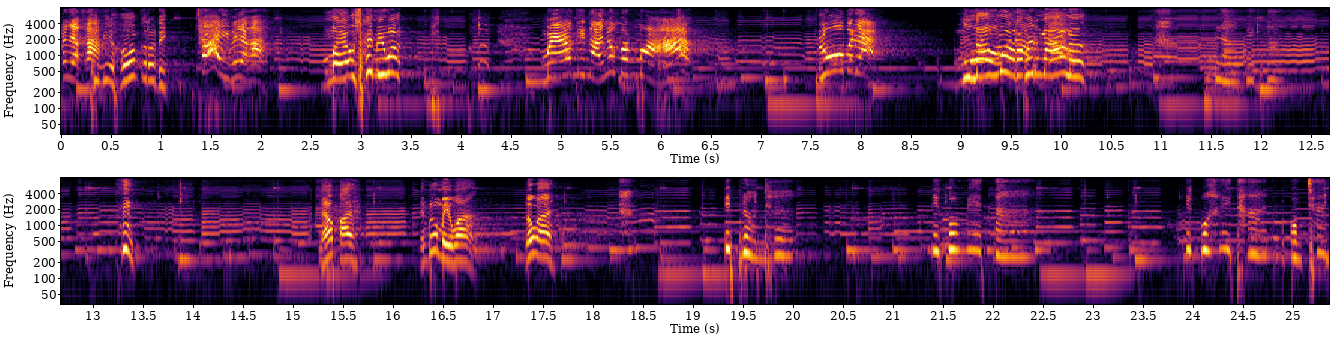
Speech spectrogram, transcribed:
พะยะค่ะ ที่มีหางกระดิก ใช่พะยะค่ะ แมวใช่ไหมวะ แมวที่ไหนแล้วมันหมา รู้ปะเนี่ยนี่นางว่าเราเป็นม้าเหรอ แล้วไปในเมื่อไม่ว่า แล้วไง ได้โปรดเธอะนี่ก็เมตตานี่ก็ให้ทานกับผมฉัน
